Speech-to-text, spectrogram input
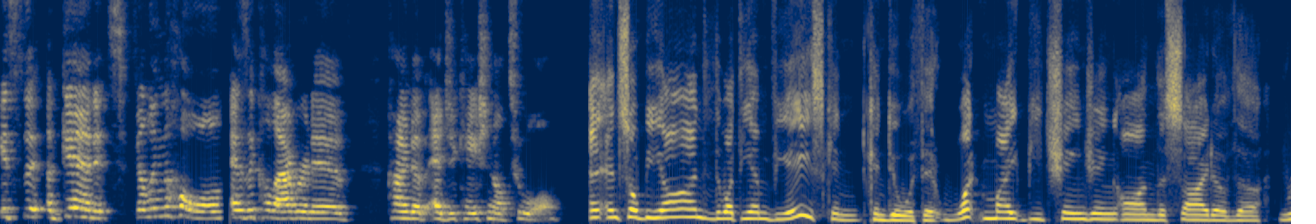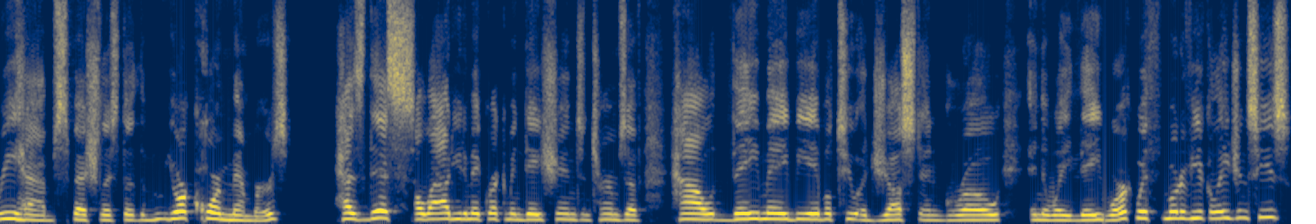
it's the again it's filling the hole as a collaborative kind of educational tool. And, and so beyond what the mvas can can do with it what might be changing on the side of the rehab specialist the, the your core members has this allowed you to make recommendations in terms of how they may be able to adjust and grow in the way they work with motor vehicle agencies?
